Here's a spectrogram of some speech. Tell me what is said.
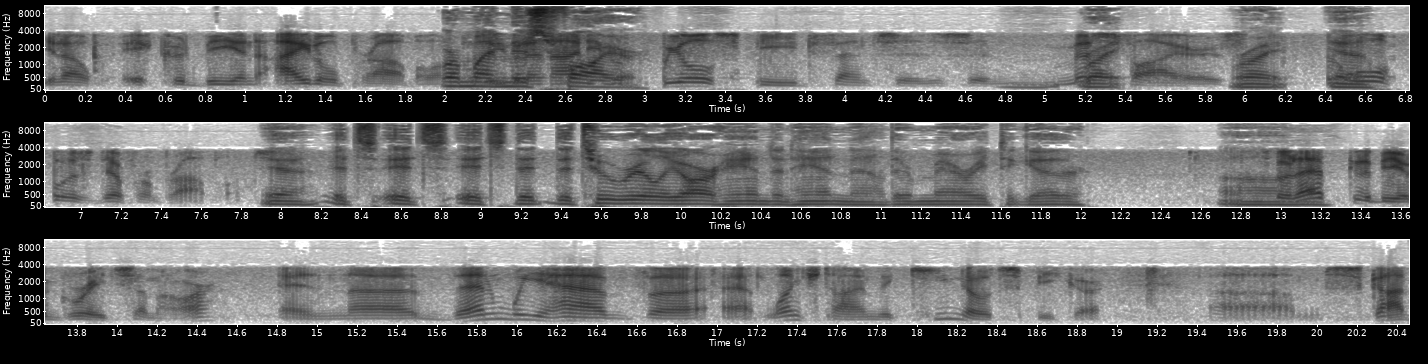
you know, it could be an idle problem. Or my not, misfire. Wheel speed sensors and Right. misfires. Right, They yeah. all cause different problems. Yeah, it's it's it's the the two really are hand in hand now. They're married together. Um, So that's going to be a great seminar. And uh, then we have uh, at lunchtime the keynote speaker, um, Scott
